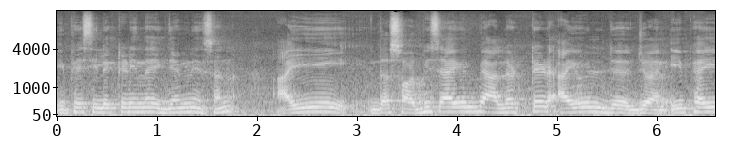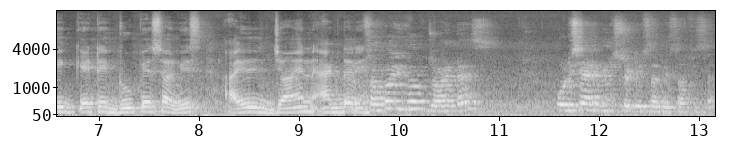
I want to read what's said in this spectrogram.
if I selected in the examination, I the service I will be alerted. I will join. If I get a group A service, I will join at the. Suppose you have joined as Odisha Administrative Service Officer.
